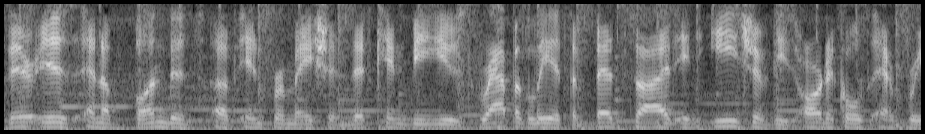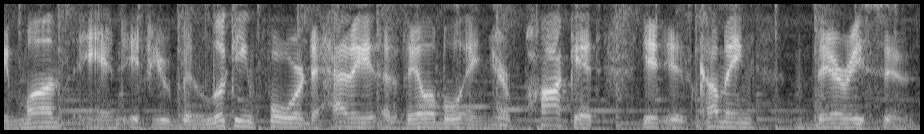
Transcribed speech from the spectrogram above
There is an abundance of information that can be used rapidly at the bedside in each of these articles every month. And if you've been looking forward to having it available in your pocket, it is coming very soon.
